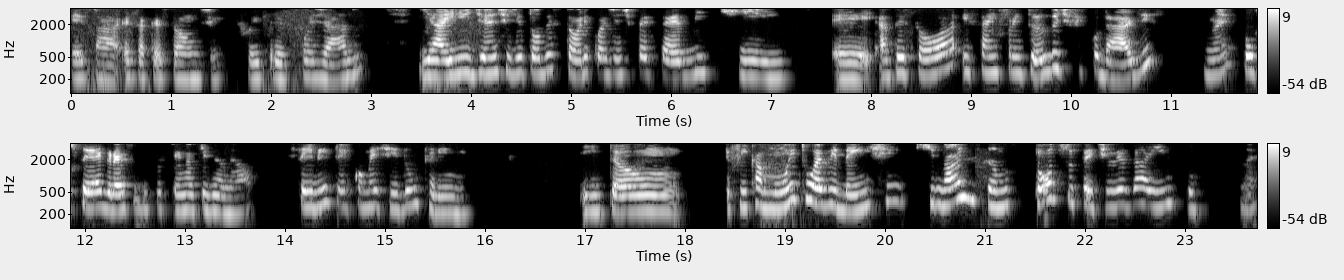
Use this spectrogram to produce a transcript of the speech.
essa, essa questão de que foi preso forjado. E aí, diante de todo o histórico, a gente percebe que é, a pessoa está enfrentando dificuldades, né, por ser egresso do sistema prisional, sem nem ter cometido um crime. Então, fica muito evidente que nós estamos todos suscetíveis a isso, né,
